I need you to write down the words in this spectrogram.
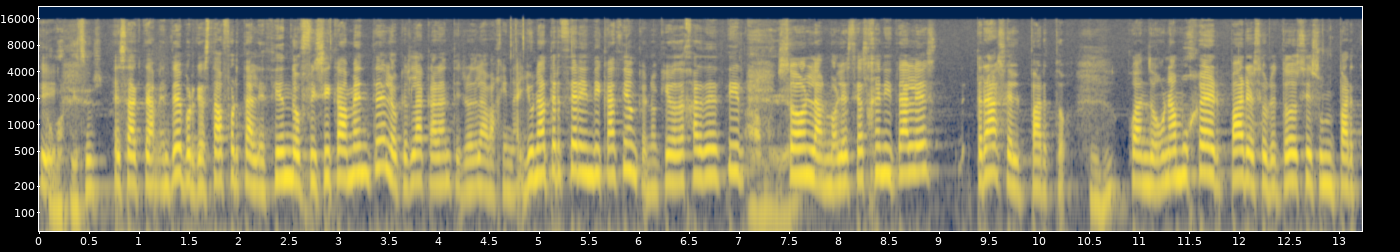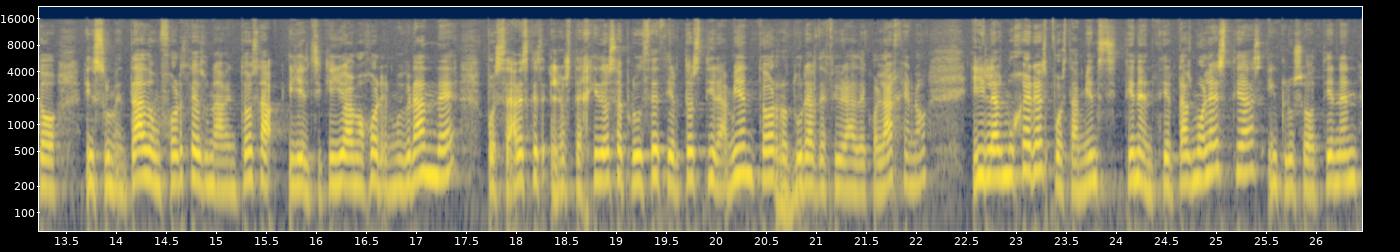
Sí. Como dices. Exactamente, porque está fortaleciendo físicamente lo que es la cara anterior de la vagina. Y una tercera indicación que no quiero dejar de decir ah, son las molestias genitales tras el parto. Cuando una mujer pare, sobre todo si es un parto instrumentado, un es una ventosa, y el chiquillo a lo mejor es muy grande, pues sabes que en los tejidos se produce cierto estiramiento, roturas de fibra de colágeno, y las mujeres pues también tienen ciertas molestias, incluso tienen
